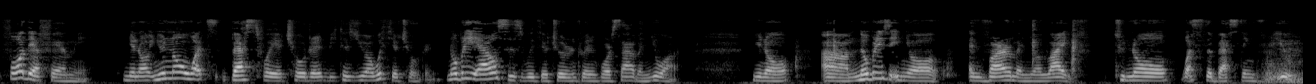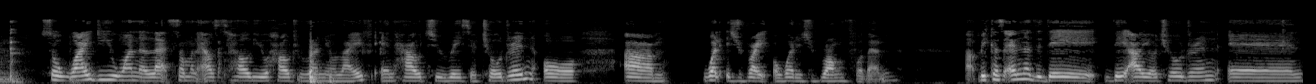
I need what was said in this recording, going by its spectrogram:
for their family. You know, you know what's best for your children because you are with your children. Nobody else is with your children 24 7. You are. You know, um, nobody's in your environment, your life to know what's the best thing for you. So why do you want to let someone else tell you how to run your life and how to raise your children or um, what is right or what is wrong for them? Uh, because end of the day, they are your children and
